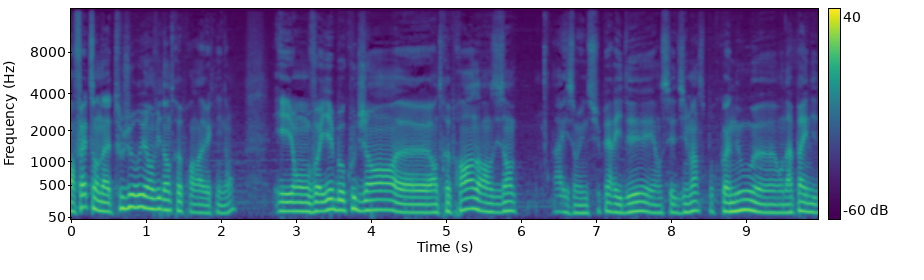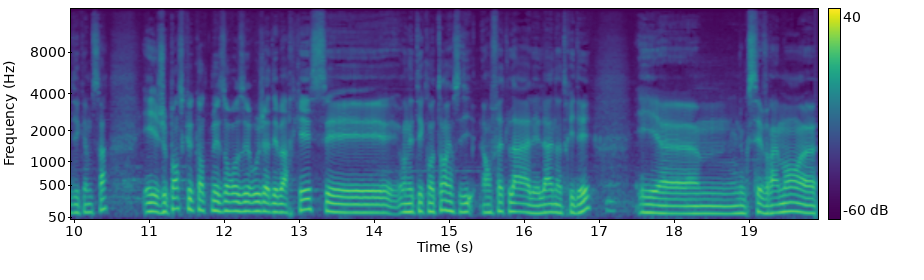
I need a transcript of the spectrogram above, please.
En fait, on a toujours eu envie d'entreprendre avec Ninon. Et on voyait beaucoup de gens euh, entreprendre en se disant ah, ils ont une super idée. Et on s'est dit mince pourquoi nous euh, on n'a pas une idée comme ça? Et je pense que quand Maison Rosée Rouge a débarqué c'est on était content et on s'est dit en fait là elle est là notre idée et euh, donc c'est vraiment, euh,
